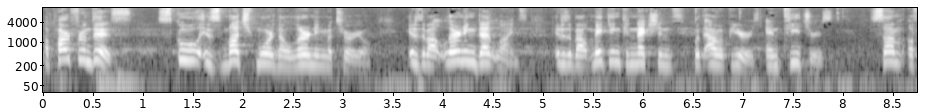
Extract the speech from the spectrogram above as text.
Apart from this, school is much more than learning material. It is about learning deadlines. It is about making connections with our peers and teachers, some of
